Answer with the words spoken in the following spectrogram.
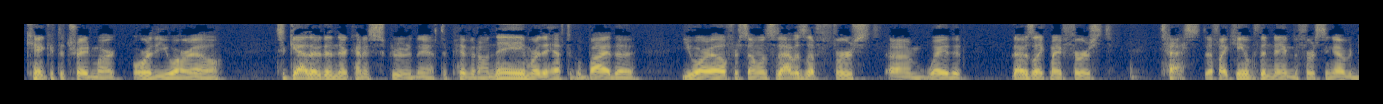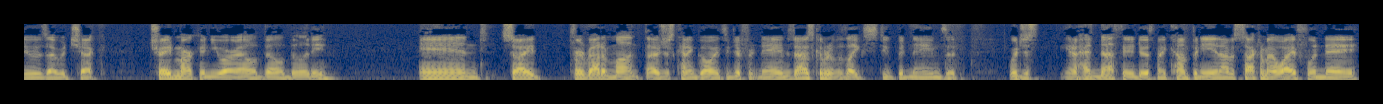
can't get the trademark or the URL together then they're kind of screwed and they have to pivot on name or they have to go buy the URL for someone so that was the first um, way that that was like my first test if I came up with a name the first thing I would do is I would check trademark and URL availability. And so I, for about a month, I was just kind of going through different names. And I was coming up with like stupid names that were just, you know, had nothing to do with my company. And I was talking to my wife one day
